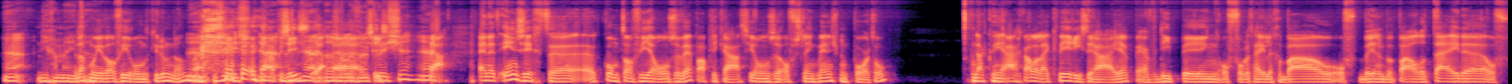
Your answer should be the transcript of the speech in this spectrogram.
ja, die gaan meten. Dat moet je wel 400 keer doen dan. Ja, Maar- precies. Ja, precies. Ja, dat is wel even een klusje. Ja. En het inzicht komt dan via onze webapplicatie, onze Office Link Management Portal. En daar kun je eigenlijk allerlei queries draaien per verdieping of voor het hele gebouw of binnen bepaalde tijden of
